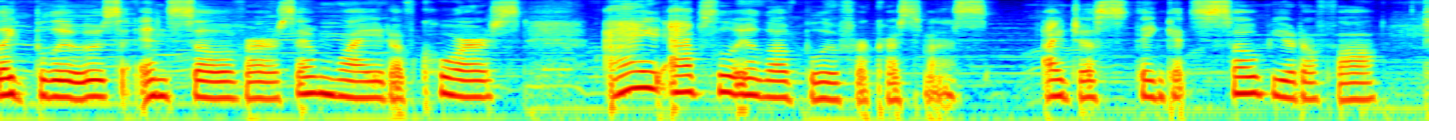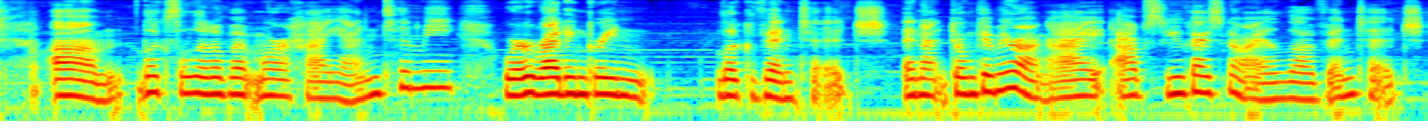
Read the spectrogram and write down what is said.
like blues and silvers and white, of course. I absolutely love blue for Christmas. I just think it's so beautiful. Um, looks a little bit more high end to me, where red and green look vintage. And I, don't get me wrong, I absolutely, you guys know I love vintage.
